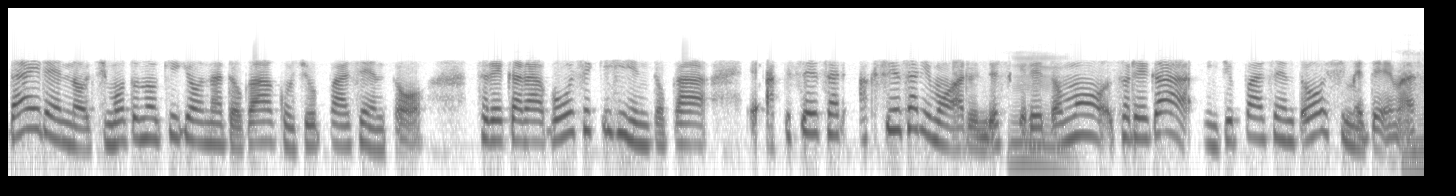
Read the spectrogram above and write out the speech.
大連の地元の企業などが50%、それから宝石品とかアクセサリアクセサリーもあるんですけれども、うん、それが20%を占めています。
